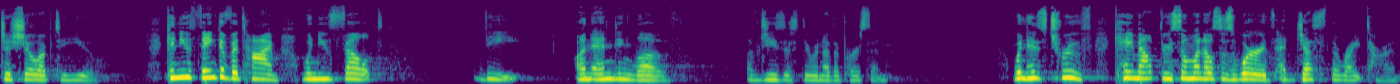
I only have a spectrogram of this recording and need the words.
to show up to you. Can you think of a time when you felt the unending love of Jesus through another person? When his truth came out through someone else's words at just the right time?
